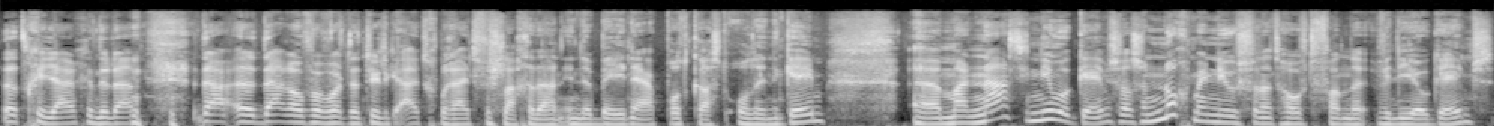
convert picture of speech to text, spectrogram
dat gejuich inderdaad. Daar, uh, daarover wordt natuurlijk uitgebreid verslag gedaan in de BNR-podcast All in the Game. Uh, maar naast die nieuwe games was er nog meer nieuws van het hoofd van de videogames.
